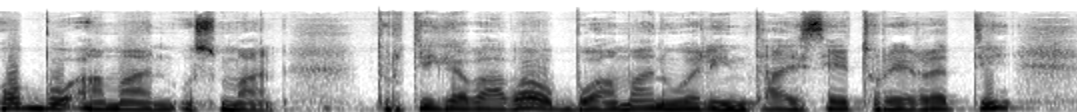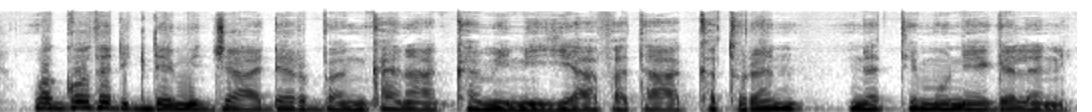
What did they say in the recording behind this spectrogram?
obbo Amaan Usmaan. Turtii gabaabaa obbo Amaan waliin taasisee ture irratti waggoota 26 darban kana akkamiin iyyaafataa akka turan natti himuun eegalani.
